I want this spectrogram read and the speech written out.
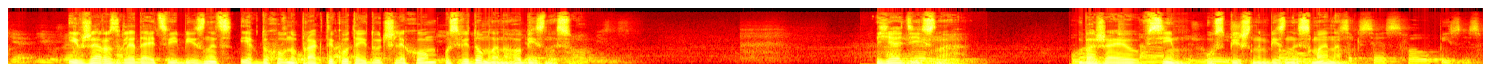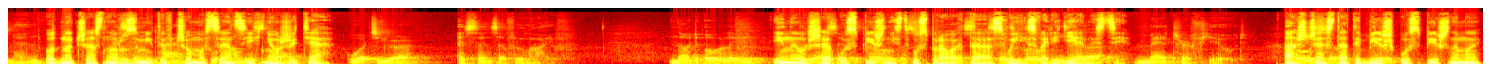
і вже розглядають свій бізнес як духовну практику та йдуть шляхом усвідомленого бізнесу? Я дійсно бажаю всім успішним бізнесменам одночасно розуміти, в чому сенс їхнього життя, і не лише успішність у справах та своїй сфері діяльності, а ще стати більш успішними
